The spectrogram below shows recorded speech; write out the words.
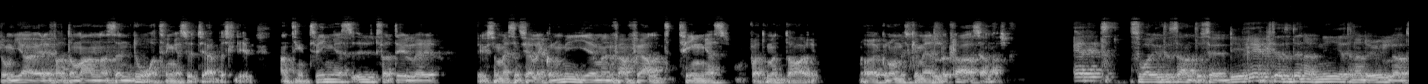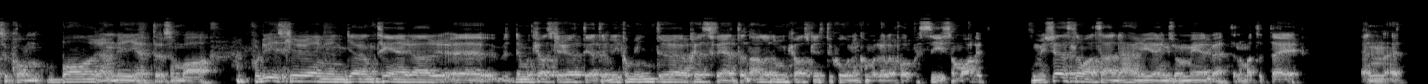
de gör det för att de annars ändå tvingas ut i arbetsliv. Antingen tvingas ut för att det gäller liksom essentiella ekonomier, men framförallt tvingas för att de inte har några ekonomiska medel att klara sig annars. Ett, så var det intressant att se direkt efter den här nyheten hade rullat så kom bara nyheter som var Politiska regeringen garanterar eh, demokratiska rättigheter. Vi kommer inte röra pressfriheten. Alla demokratiska institutioner kommer rulla på precis som vanligt. Så min känsla var att så här, det här är en regering som är medveten om att detta är en, ett,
